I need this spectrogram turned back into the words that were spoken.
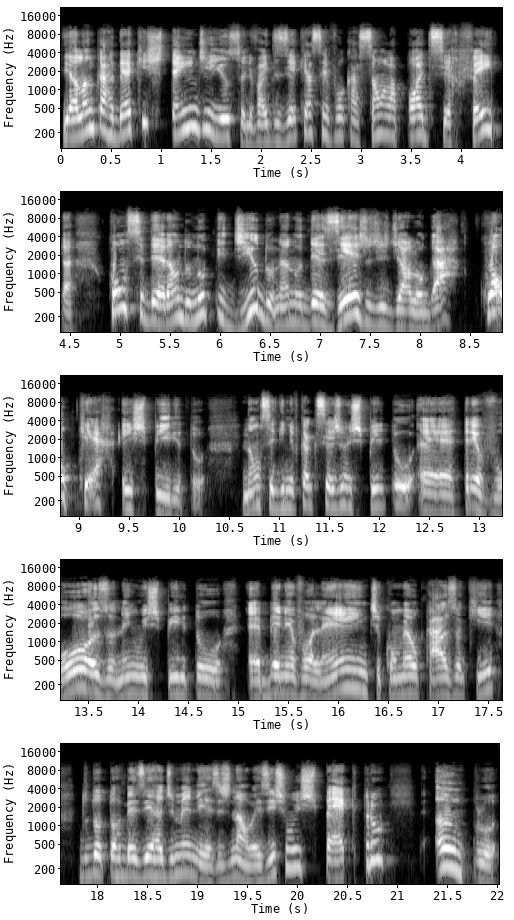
E Allan Kardec estende isso. Ele vai dizer que essa evocação ela pode ser feita considerando no pedido, né, no desejo de dialogar, qualquer espírito. Não significa que seja um espírito é, trevoso, nem um espírito é, benevolente, como é o caso aqui do Dr. Bezerra de Menezes. Não, existe um espectro amplo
